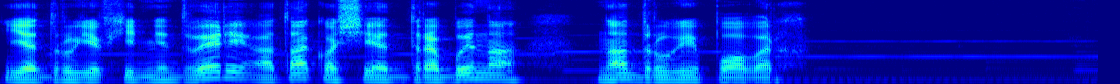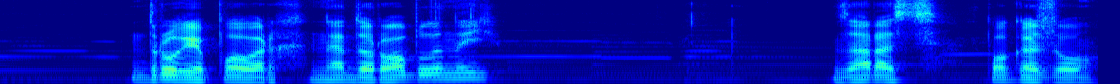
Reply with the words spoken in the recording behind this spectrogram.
Є другі вхідні двері, а також є драбина на другий поверх. Другий поверх недороблений. Зараз покажу.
